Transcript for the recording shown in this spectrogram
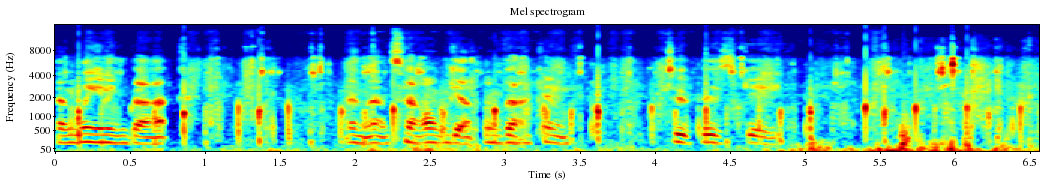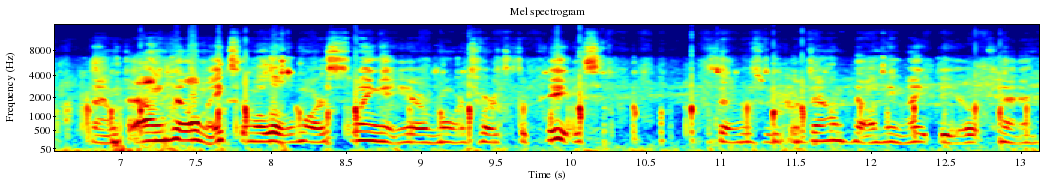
and leaning back. And that's how I'm getting him back into his gait. Now downhill makes him a little more swingy or more towards the pace. So as we go downhill, he might be okay.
